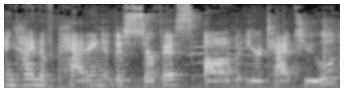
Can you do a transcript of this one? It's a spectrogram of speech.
and kind of patting the surface of your tattoo.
